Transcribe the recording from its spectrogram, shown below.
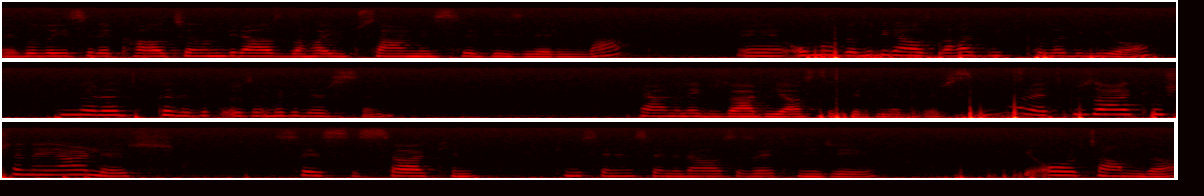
e, dolayısıyla kalçanın biraz daha yükselmesi dizlerinden e, omurganı biraz daha dik kılabiliyor. Bunlara dikkat edip özenebilirsin. Kendine güzel bir yastık edinebilirsin. Evet, güzel köşene yerleş. Sessiz, sakin, kimsenin seni rahatsız etmeyeceği bir ortamda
